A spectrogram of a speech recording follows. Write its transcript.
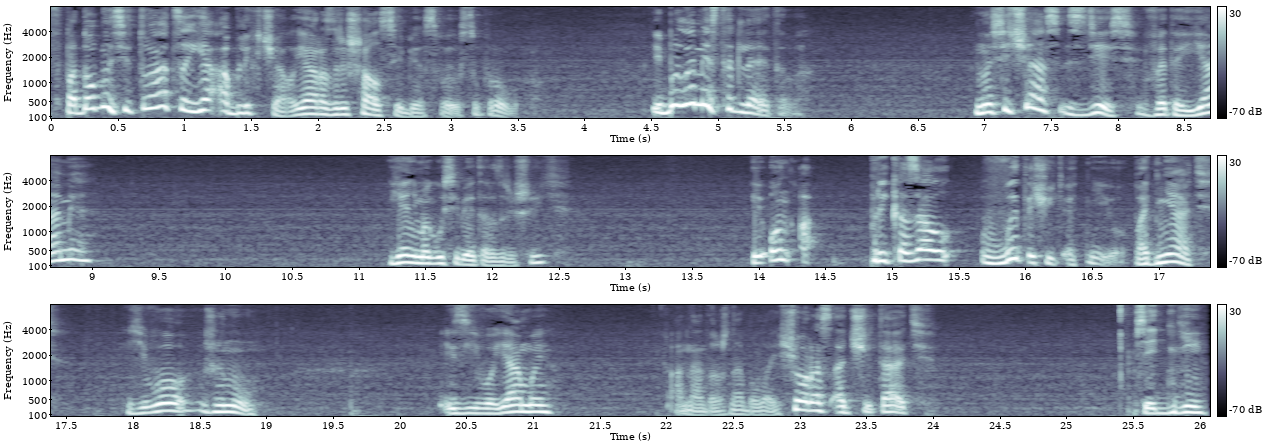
в подобной ситуации я облегчал, я разрешал себе свою супругу. И было место для этого. Но сейчас, здесь, в этой яме, я не могу себе это разрешить. И он а, приказал вытащить от нее, поднять его жену из его ямы. Она должна была еще раз отчитать все дни,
